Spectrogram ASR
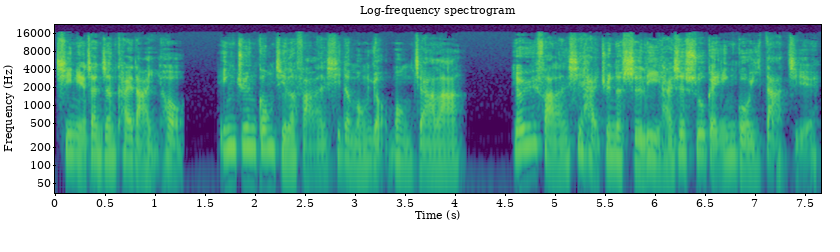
七年战争开打以后，英军攻击了法兰西的盟友孟加拉。由于法兰西海军的实力还是输给英国一大截，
